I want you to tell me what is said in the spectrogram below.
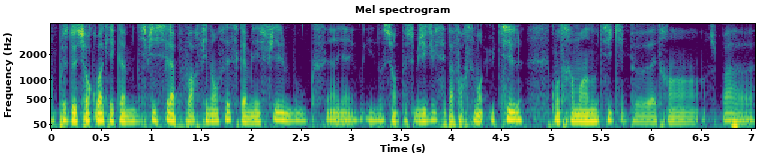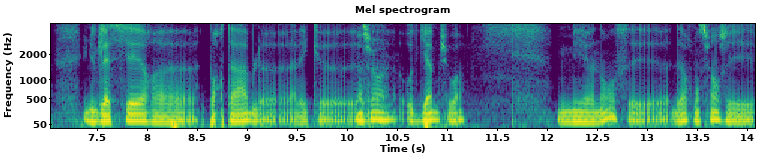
en plus de surcroît qui est quand même difficile à pouvoir financer, c'est comme les films, donc c'est une notion un peu subjective, c'est pas forcément utile, contrairement à un outil qui peut être un, je sais pas, une glacière euh, portable euh, avec euh, haut de gamme, tu vois. Mais non, c'est d'ailleurs je m'en souviens, j'ai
